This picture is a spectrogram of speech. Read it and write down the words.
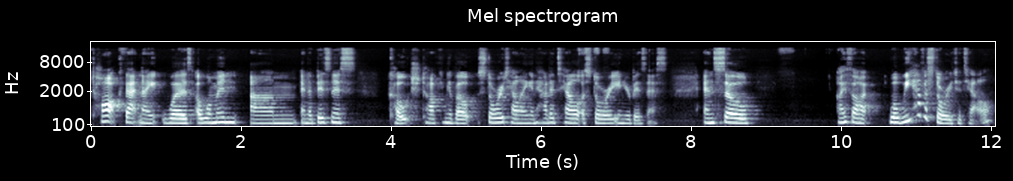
talk that night, was a woman um, and a business coach talking about storytelling and how to tell a story in your business. And so I thought, well, we have a story to tell.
